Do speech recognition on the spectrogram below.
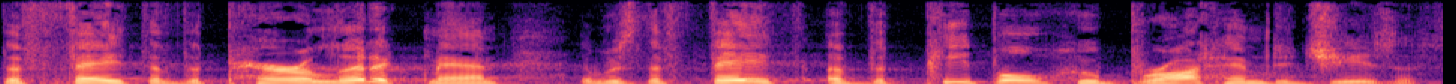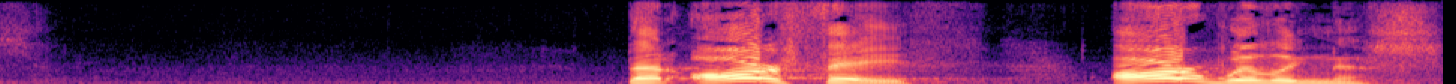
the faith of the paralytic man, it was the faith of the people who brought him to Jesus. That our faith, our willingness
